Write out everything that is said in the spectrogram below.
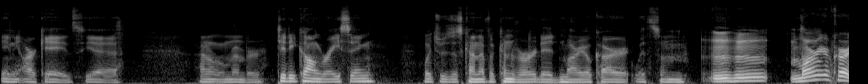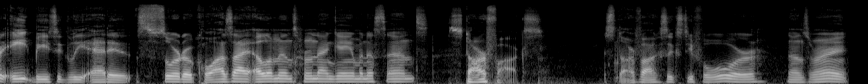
In the arcades, yeah. I don't remember Diddy Kong Racing, which was just kind of a converted Mario Kart with some. Mm-hmm. Mario Kart 8 basically added sort of quasi elements from that game in a sense. Star Fox. Star Fox 64. That's right.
